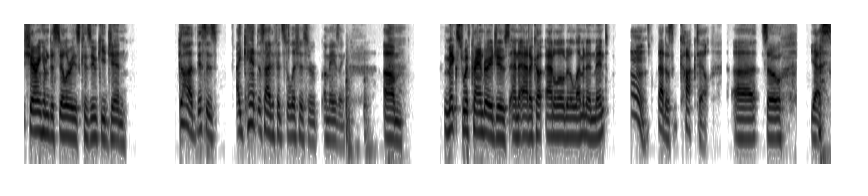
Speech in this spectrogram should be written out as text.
Sheringham Distillery's Kazuki Gin. God, this is I can't decide if it's delicious or amazing. Um, mixed with cranberry juice and add a add a little bit of lemon and mint. Mm, that is a cocktail. Uh, so yes,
